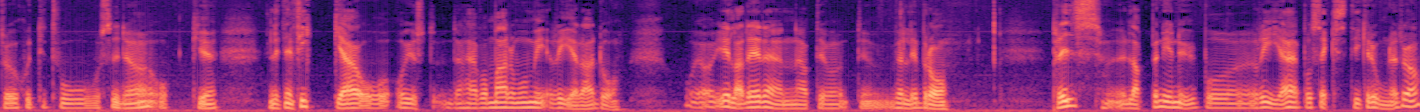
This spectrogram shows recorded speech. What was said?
tror 72 sidor och eh, en liten ficka och, och just den här var marmorerad då. Och jag gillade den att det var väldigt bra pris. Lappen är nu på rea här på 60 kronor tror jag.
